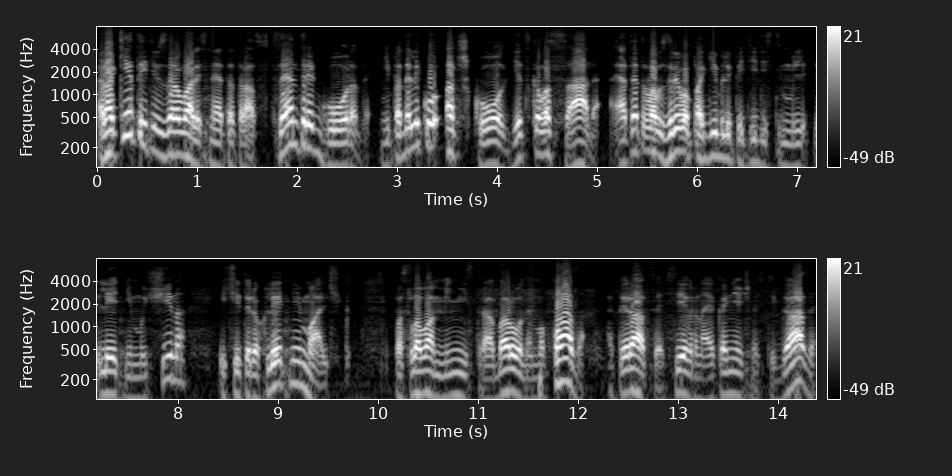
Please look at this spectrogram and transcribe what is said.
Ракеты эти взорвались на этот раз в центре города, неподалеку от школ, детского сада. От этого взрыва погибли 50-летний мужчина и 4-летний мальчик. По словам министра обороны Мофаза, операция в северной оконечности Газы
